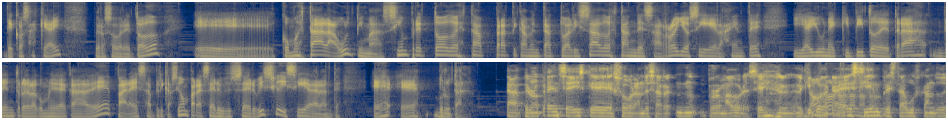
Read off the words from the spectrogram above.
de cosas que hay, pero sobre todo eh, cómo está la última. Siempre todo está prácticamente actualizado, está en desarrollo, sigue la gente y hay un equipito detrás dentro de la comunidad de KDE para esa aplicación, para ese servicio y sigue adelante. Es, es brutal. Ah, pero no penséis que sobran programadores. ¿eh? El equipo no, de KDE no, no, siempre está buscando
